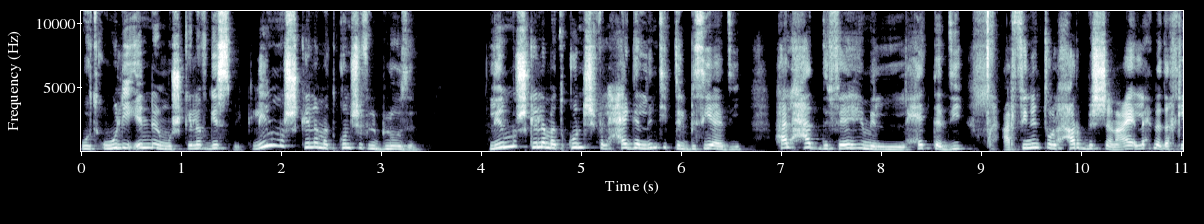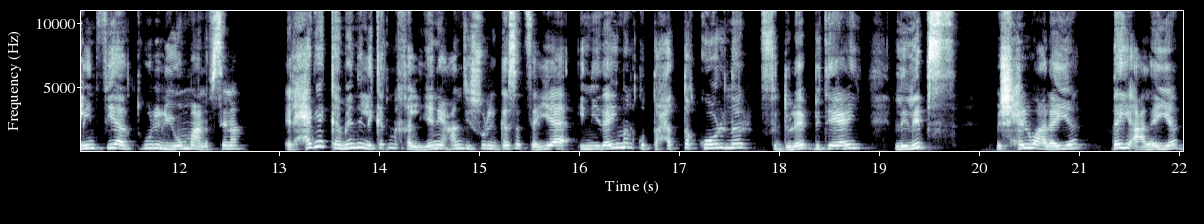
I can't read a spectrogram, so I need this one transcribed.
وتقولي إن المشكلة في جسمك. ليه المشكلة ما تكونش في البلوزة؟ ليه المشكلة ما تكونش في الحاجة اللي انت بتلبسيها دي؟ هل حد فاهم الحتة دي؟ عارفين أنتوا الحرب الشنعاء اللي إحنا داخلين فيها طول اليوم مع نفسنا؟ الحاجة كمان اللي كانت مخلياني عندي صورة جسد سيئة إني دايما كنت حاطة كورنر في الدولاب بتاعي للبس مش حلو عليا ضيق عليا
